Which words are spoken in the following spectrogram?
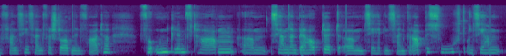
Franzi, seinen verstorbenen Vater, verunglimpft haben. Ähm, sie haben dann behauptet, ähm, sie hätten sein Grab besucht und sie haben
